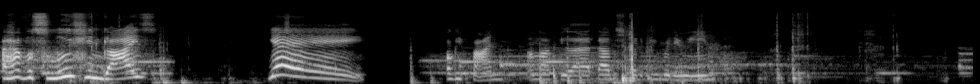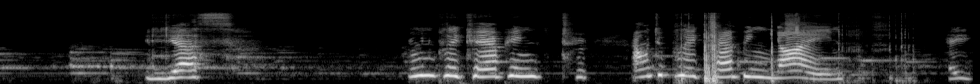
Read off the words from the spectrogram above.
I have a solution, guys. Yay! Okay, fine. I'll not do that. That's gonna be really mean. Yes. I want to play camping. T- I want to play camping nine. Hey.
